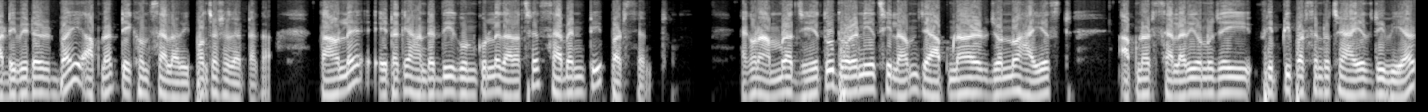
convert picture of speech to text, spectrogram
আর ডিভাইডেড বাই আপনার টেক হোম স্যালারি পঞ্চাশ হাজার টাকা। তাহলে এটাকে হান্ড্রেড দিয়ে গুণ করলে দাঁড়াচ্ছে সেভেন্টি পার্সেন্ট এখন আমরা যেহেতু ধরে নিয়েছিলাম যে আপনার জন্য হাইয়েস্ট আপনার স্যালারি অনুযায়ী ফিফটি পার্সেন্ট হচ্ছে হাইয়েস্ট ডিভিআর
